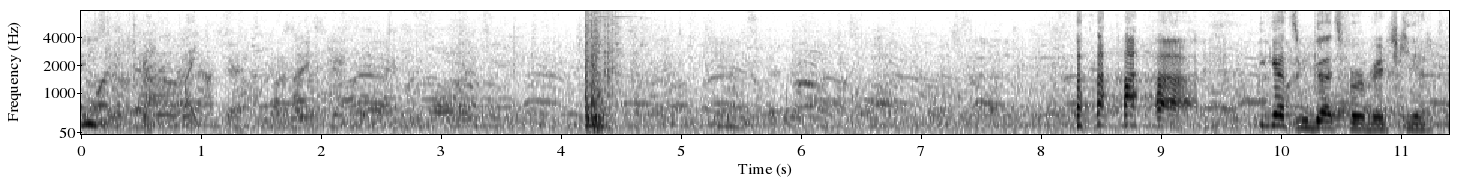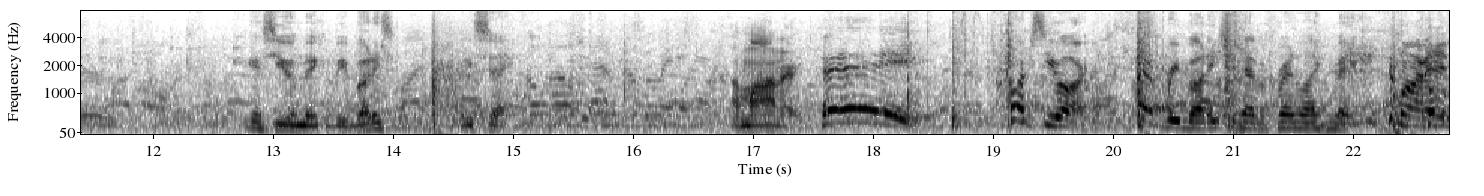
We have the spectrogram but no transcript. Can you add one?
You got some guts for a rich kid. I guess you and me could be buddies. What do you say? I'm honored. Hey! Of course you are. Everybody should have a friend like me. Come on, Ed,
